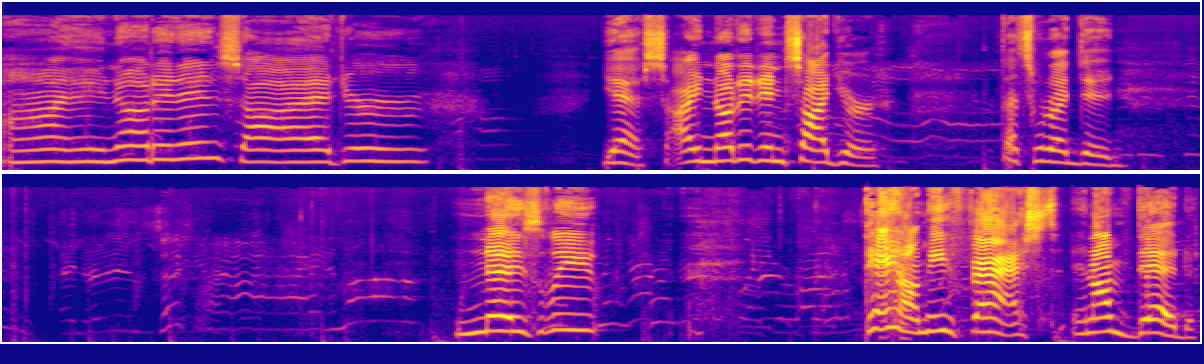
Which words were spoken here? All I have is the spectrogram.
I nutted inside your. Yes, I nutted inside your. That's what I did. Nestle. Damn, he fast, and I'm dead.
